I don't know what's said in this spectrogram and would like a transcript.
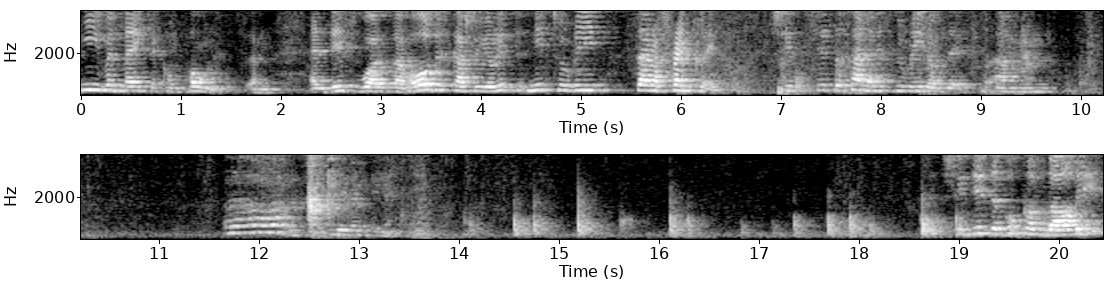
even make the components. And, and this was a whole discussion. You need to read Sarah Franklin. She's, she's the feminist to read on this. Um, uh. She did the book on Dolly,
